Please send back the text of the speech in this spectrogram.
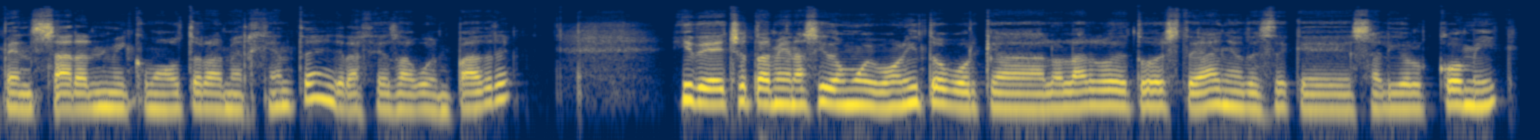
pensara en mí como autora emergente, gracias a Buen Padre. Y de hecho también ha sido muy bonito porque a lo largo de todo este año, desde que salió el cómic,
